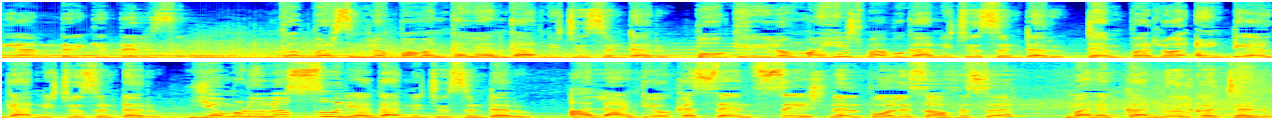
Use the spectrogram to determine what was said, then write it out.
మీ అందరికీ తెలుసు. గబ్బర్ సింగ్లో పవన్ కళ్యాణ్ గారిని చూసుంటారు. పోకిరిలో మహేష్ బాబు గారిని చూసుంటారు. టెంపర్లో ఎన్టీఆర్ గారిని చూసుంటారు. యముడులో సూర్య గారిని చూసుంటారు. అలాంటి ఒక సెన్సేషనల్ పోలీస్ ఆఫీసర్ మన కర్నూలుకి వచ్చాడు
